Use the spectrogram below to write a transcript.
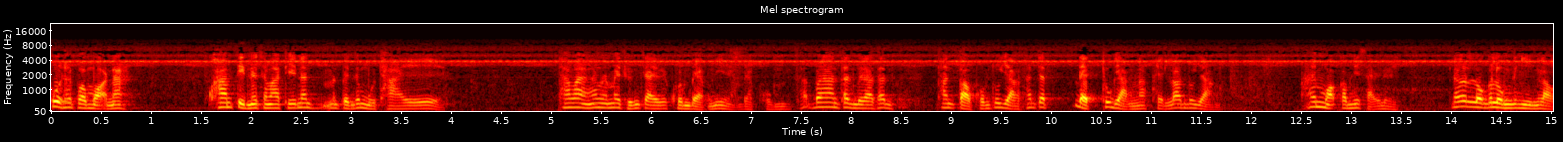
พูดให้พอเหมาะนะความติดในสมาธินั้นมันเป็นสมุทัยถ้าว่างั้นมันไม่ถึงใจคนแบบนี้แบบผมถ้าบ้านท่านเวลาท่าน ท่านตอบผมทุกอย่าง ท่านจะเด็ดทุกอย่างนะเผ็ดร้อนทุกอย่าง ให้เหมาะกับนิสัยเลย แล้วลงก็ลงจริงๆเรา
